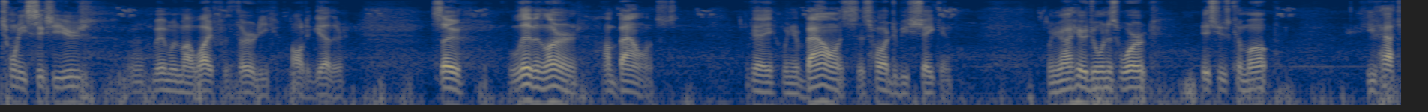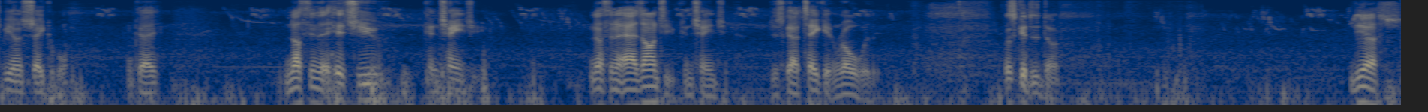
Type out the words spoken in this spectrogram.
26 years. I've been with my wife for 30 altogether. So live and learn. I'm balanced. Okay, when you're balanced, it's hard to be shaken. When you're out here doing this work, issues come up, you have to be unshakable. Okay? Nothing that hits you can change you. Nothing that adds on to you can change you. you just got to take it and roll with it. Let's get this done. Yes,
